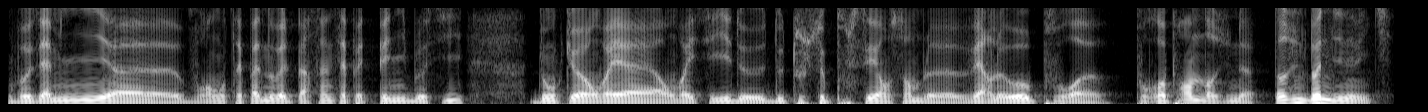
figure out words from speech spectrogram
vos amis, euh, vous rencontrez pas de nouvelles personnes, ça peut être pénible aussi. Donc euh, on va, on va essayer de, de tous se pousser ensemble euh, vers le haut pour, euh, pour reprendre dans une, dans une bonne dynamique.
